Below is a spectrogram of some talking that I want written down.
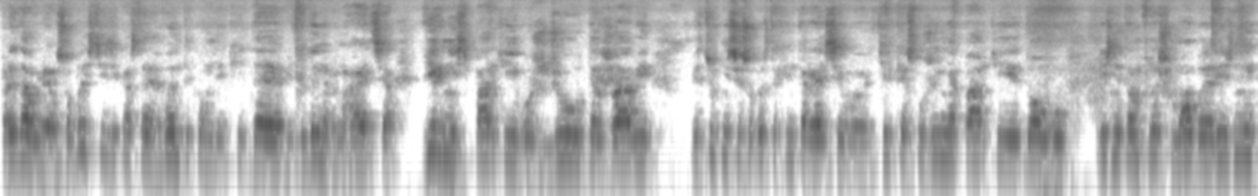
придавлює особистість, яка стає гвинтиком, які, де від людини вимагається вірність партії, вождю, державі, відсутність особистих інтересів, тільки служіння партії довгу, різні там флешмоби, різні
